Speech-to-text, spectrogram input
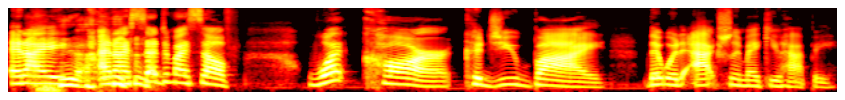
And I Yeah. and I said to myself, what car could you buy that would actually make you happy?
